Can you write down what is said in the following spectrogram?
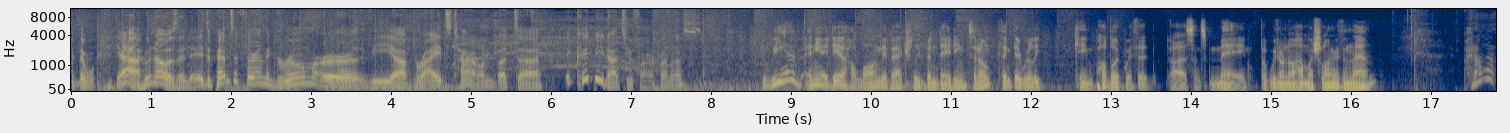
the, yeah, who knows? It, it, depends if they're in the groom or the uh, bride's town, but uh, it could be not too far from us. Do we have any idea how long they've actually been dating? Because I don't think they really came public with it uh, since May, but we don't know how much longer than that. I don't.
